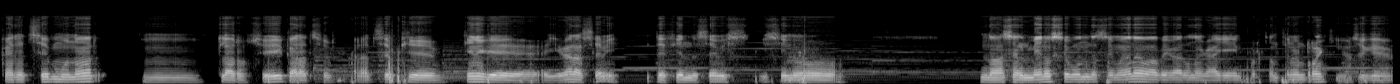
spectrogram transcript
Karatsev Munar, mm, claro, sí, Karatsev. Karatsev que tiene que llegar a semi, defiende semis. Y si no, no hace al menos segunda semana va a pegar una caída importante en el ranking, así que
